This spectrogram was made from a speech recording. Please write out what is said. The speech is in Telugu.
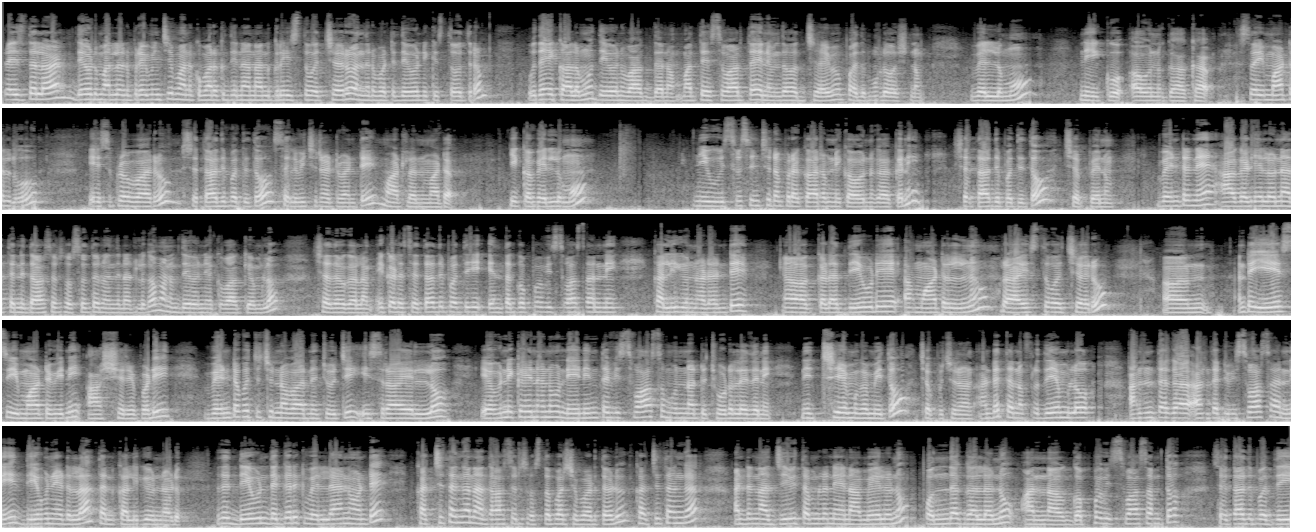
ప్రైజ్ ద దేవుడు మనల్ని ప్రేమించి మనకు మరొక దినాన్ని అనుగ్రహిస్తూ వచ్చారు. అందరిని బట్టి దేవునికి స్తోత్రం. ఉదయకాలము దేవుని వాగ్దానం. మతే స్వార్థ ఎనిమిదో అధ్యాయము పదమూడో వచనం. వెళ్ళుము నీకు అవునుగాక సో ఈ మాటలు యేసుప్రభు వారు శతాధిపతితో సెలవిచ్చినటువంటి మాటలన్నమాట. ఇక వెళ్ళుము. నీవు విశ్వసించిన ప్రకారం నీకు అవునుగాకని శతాధిపతితో చెప్పాను. వెంటనే ఆ గడియలోనే అతని దాసుడు స్వస్థత నొందినట్లుగా మనం దేవుని యొక్క వాక్యంలో చదవగలం. ఇక్కడ శతాధిపతి ఎంత గొప్ప విశ్వాసాన్ని కలిగి ఉన్నాడంటే అక్కడ దేవుడే ఆ మాటలను రాయిస్తూ వచ్చారు. అంటే ఏసు ఈ మాట విని ఆశ్చర్యపడి వెంట వచ్చుచున్న వారిని చూచి ఇస్రాయేల్లో ఎవరికైనాను నేనింత విశ్వాసం ఉన్నట్టు చూడలేదని నిశ్చయముగా మీతో చెప్పుచున్నాను. అంటే తన హృదయంలో అంతగా అంతటి విశ్వాసాన్ని దేవుని ఎడలా తను కలిగి ఉన్నాడు. అదే దేవుని దగ్గరికి వెళ్ళాను అంటే ఖచ్చితంగా నా దాసుడు స్వస్థపరచబడతాడు. ఖచ్చితంగా అంటే నా జీవితంలో నేను ఆ మేలును పొందగలను అన్న గొప్ప విశ్వాసంతో శతాధిపతి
